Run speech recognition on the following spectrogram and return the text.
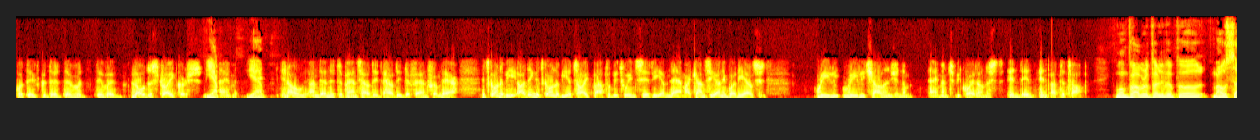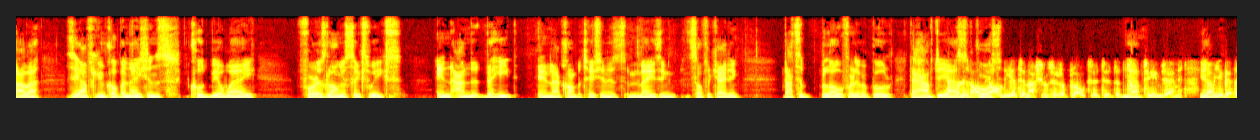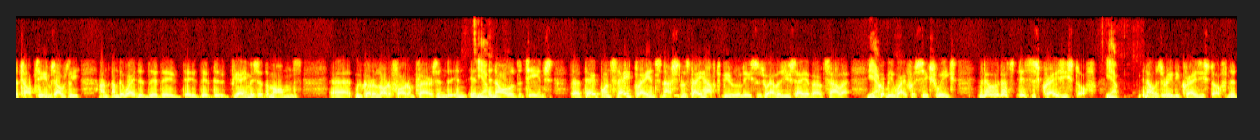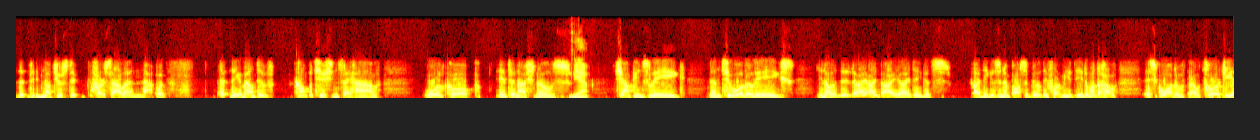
but they've they've they've a, load of strikers. Yeah, um, yeah. You know, and then it depends how they how they defend from there. It's going to be. I think it's going to be a tight battle between City and them. I can't see anybody else really really challenging them. I mean, to be quite honest, in, in, in at the top. One problem for Liverpool, Mo Salah, the African Cup of Nations could be away for as long as six weeks. In and the heat in that competition is amazing, suffocating that's a blow for Liverpool. They have Diaz, well, of course. All the internationals are a blow to, to the yeah. top teams. I mean, yeah. you know, you get the top teams, obviously, and, and the way the the, the, the, the game is at the moment, uh, we've got a lot of foreign players in the, in, in, yeah. in all of the teams. That they once they play internationals, they have to be released as well, as you say about Salah. Yeah. He could be away for six weeks. You know, that's this is crazy stuff. Yeah. You know, it's really crazy stuff. Not just for Salah and that, but the, the amount of competitions they have, World Cup, internationals, yeah, Champions League, then two other leagues. You know, I, I, I think it's, I think it's an impossibility for them. You, you don't want to have a squad of about thirty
